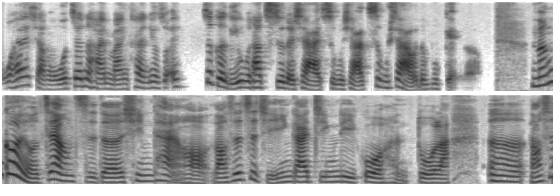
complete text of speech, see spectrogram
我还在想，我真的还蛮看，就说，哎，这个礼物他吃得下，还吃不下，吃不下我都不给了。能够有这样子的心态哦，老师自己应该经历过很多啦。嗯，老师，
